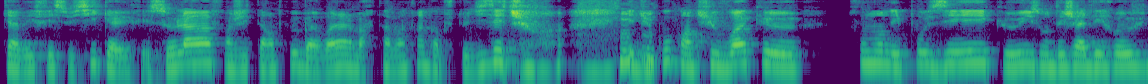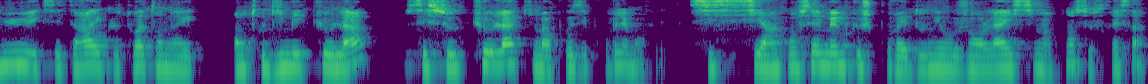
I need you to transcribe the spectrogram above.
qui avait fait ceci, qui avait fait cela. Enfin, j'étais un peu, bah voilà, le Martin Martin, comme je te disais, tu vois. Et du coup, quand tu vois que tout le monde est posé, qu'ils ont déjà des revenus, etc., et que toi, t'en as entre guillemets que là, c'est ce que là qui m'a posé problème en fait. Si a un conseil même que je pourrais donner aux gens là ici maintenant, ce serait ça.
